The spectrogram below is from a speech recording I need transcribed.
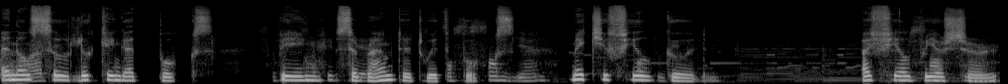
And also looking at books, being surrounded with books, make you feel good. I feel reassured,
